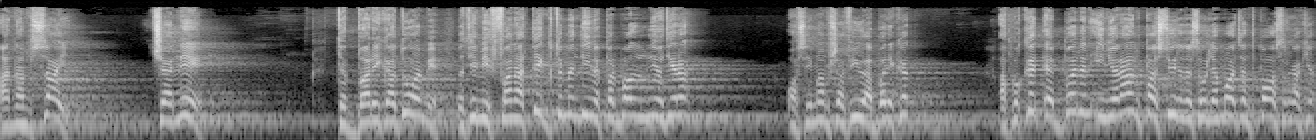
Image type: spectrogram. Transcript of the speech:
a na mësoi që ne të barikadohemi dhe të jemi fanatik këto mendime përballë mendimeve tjera, ose imam Shafiu a bëri këtë, apo këtë e bënën injorantët pas tyre ndërsa ulemat janë të pastër nga kjo.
